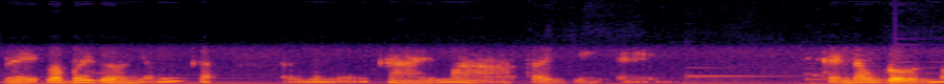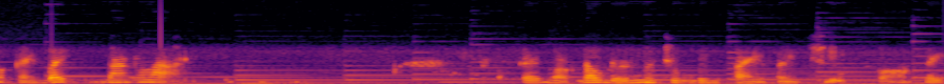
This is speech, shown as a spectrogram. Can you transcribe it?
Đấy và bây giờ những cái, những cái mà cái cái, đau đớn mà cái bệnh mang lại cái đau đớn mà chúng mình phải phải chịu có cái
